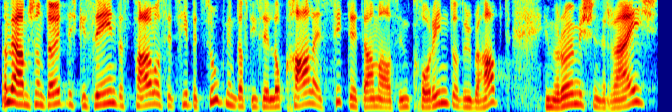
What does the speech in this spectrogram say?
Und wir haben schon deutlich gesehen, dass Paulus jetzt hier Bezug nimmt auf diese lokale Sitte damals in Korinth oder überhaupt im römischen Reich.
